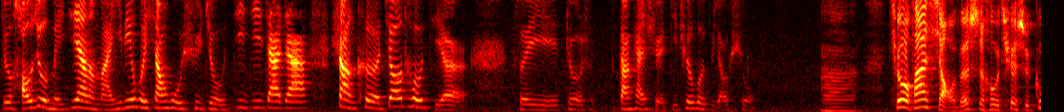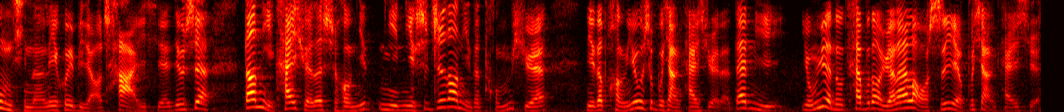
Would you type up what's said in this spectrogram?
就好久没见了嘛，一定会相互叙旧，叽叽喳喳，上课交头接耳，所以就是刚开学的确会比较凶。嗯，其实我发现小的时候确实共情能力会比较差一些。就是当你开学的时候，你你你是知道你的同学、你的朋友是不想开学的，但你永远都猜不到原来老师也不想开学。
